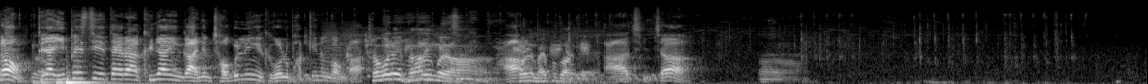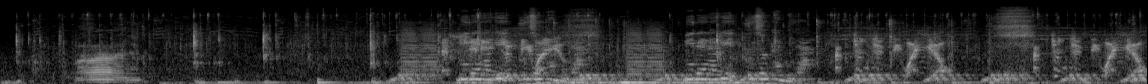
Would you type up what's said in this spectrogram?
형 그냥 인페스티테랑 그냥인가 아니면 저글링이 그걸로 바뀌는 건가? 저걸링 변하는 거야. 아. 저걸링 말뽑아야 돼. 아 진짜? 어. 아, 미네랄이 부족합니다. 미네랄이 부족합니다. 준비 완료. 작전 준비 완료.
